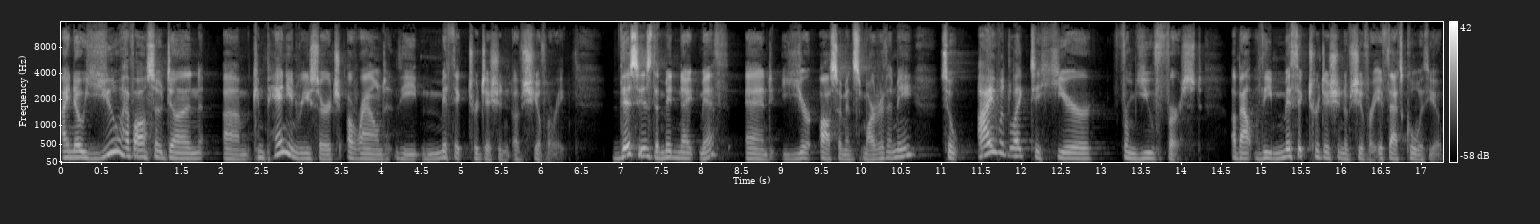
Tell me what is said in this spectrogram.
I know you have also done um, companion research around the mythic tradition of chivalry. This is the Midnight Myth, and you're awesome and smarter than me. So I would like to hear from you first about the mythic tradition of chivalry, if that's cool with you.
